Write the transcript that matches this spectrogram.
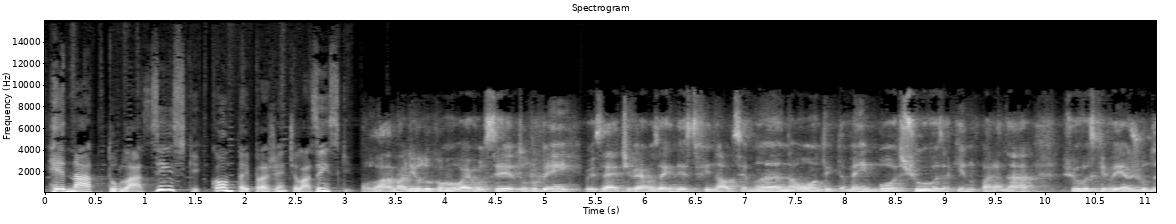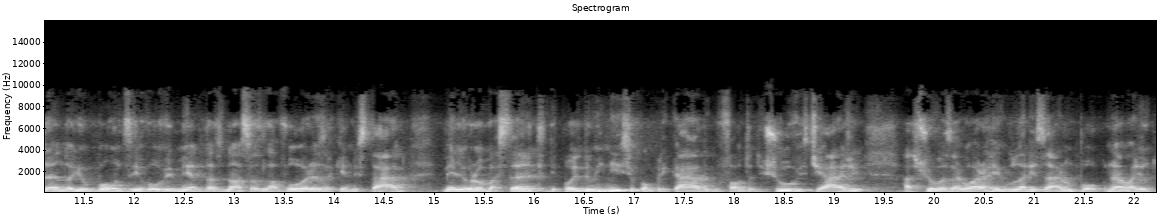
Renato Lazinski. Conta aí pra gente, Lazinski. Olá, Marildo, como vai você? Tudo bem? Pois é, tivemos aí neste final de semana, ontem também, boas chuvas aqui no Paraná, chuvas que vêm ajudando aí o bom desenvolvimento das nossas lavouras aqui no estado. Melhorou bastante depois do início complicado, com falta de chuva, estiagem. As chuvas agora regularizaram um pouco, né, Marildo?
